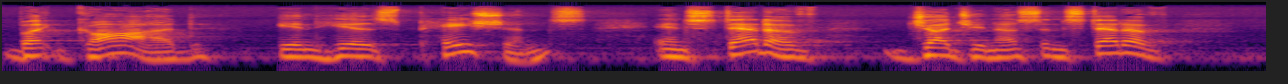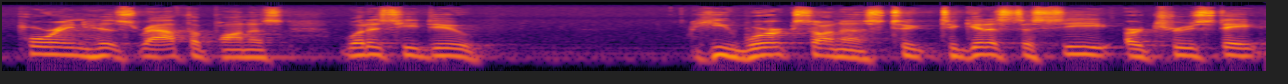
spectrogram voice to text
But God, in His patience, instead of judging us, instead of pouring His wrath upon us, what does He do? He works on us to, to get us to see our true state.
